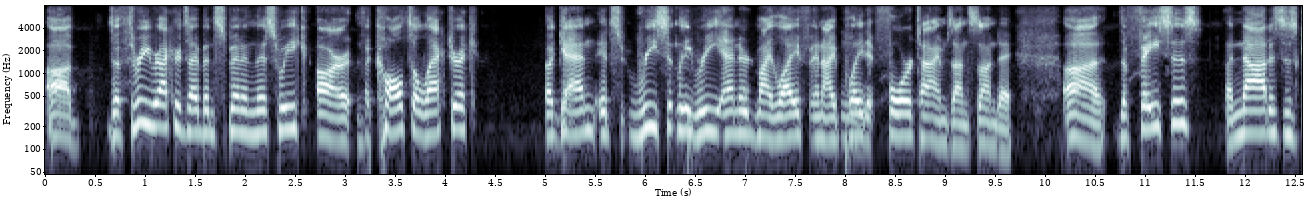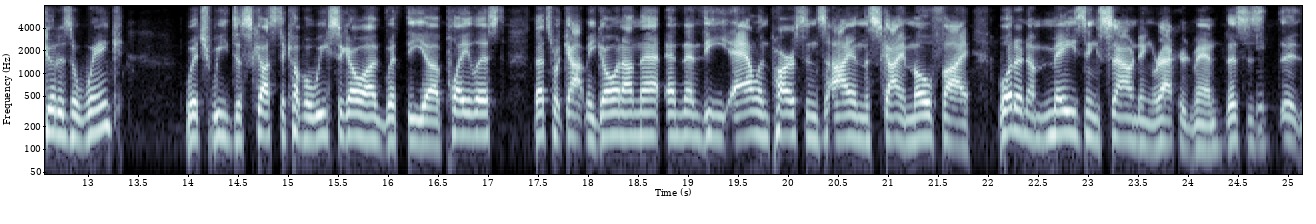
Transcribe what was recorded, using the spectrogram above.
Uh, the three records I've been spinning this week are The Cult Electric. Again, it's recently re-entered my life, and I played it four times on Sunday. Uh, the Faces, a nod is as good as a wink, which we discussed a couple weeks ago on with the uh, playlist. That's what got me going on that. And then the Alan Parsons "Eye in the Sky" MoFi. What an amazing sounding record, man! This is uh,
